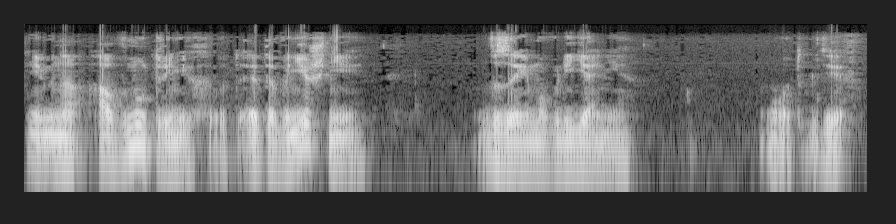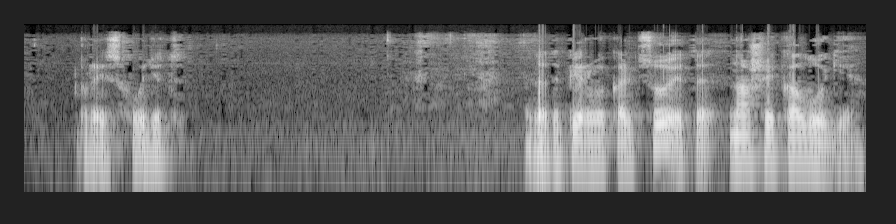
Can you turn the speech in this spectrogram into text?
именно о внутренних. Вот это внешние взаимовлияния. Вот где происходит вот это первое кольцо, это наша экология.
